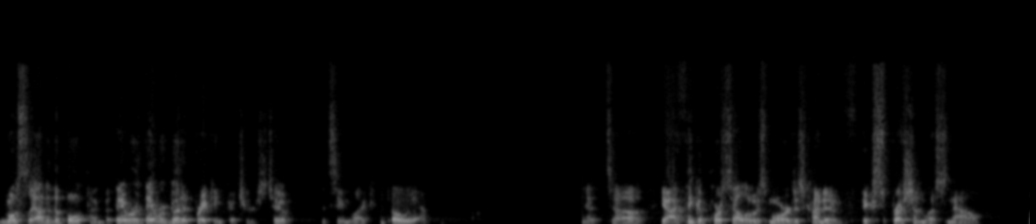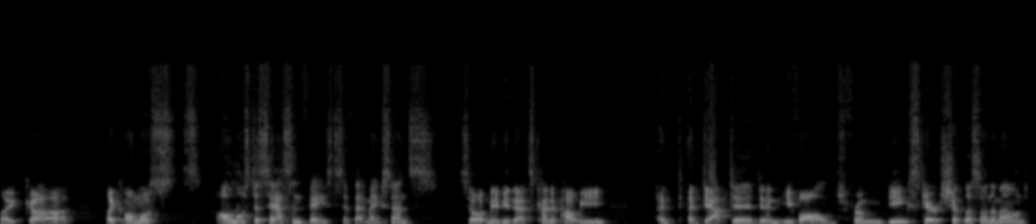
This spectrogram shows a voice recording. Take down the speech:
mostly out of the bullpen, but they were they were good at breaking pitchers too. It seemed like. Oh yeah, it, uh, yeah, I think of Porcello as more just kind of expressionless now, like uh, like almost almost assassin face, if that makes sense. So maybe that's kind of how he ad- adapted and evolved from being scared shitless on the mound.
